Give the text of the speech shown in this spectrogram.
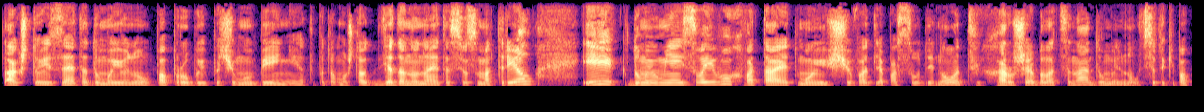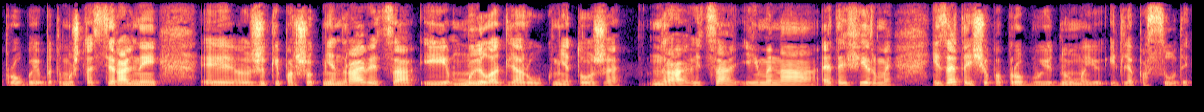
Так что из-за этого думаю, ну, попробую, почему бы и нет. Потому что я давно на это все смотрел. И думаю, у меня и своего хватает моющего для посуды. Ну, вот хорошая была цена. Думаю, ну, все-таки попробую. Потому что стиральный э, жидкий порошок мне нравится. И мыло для рук мне тоже нравится именно этой фирмы. И за это еще попробую, думаю, и для посуды.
